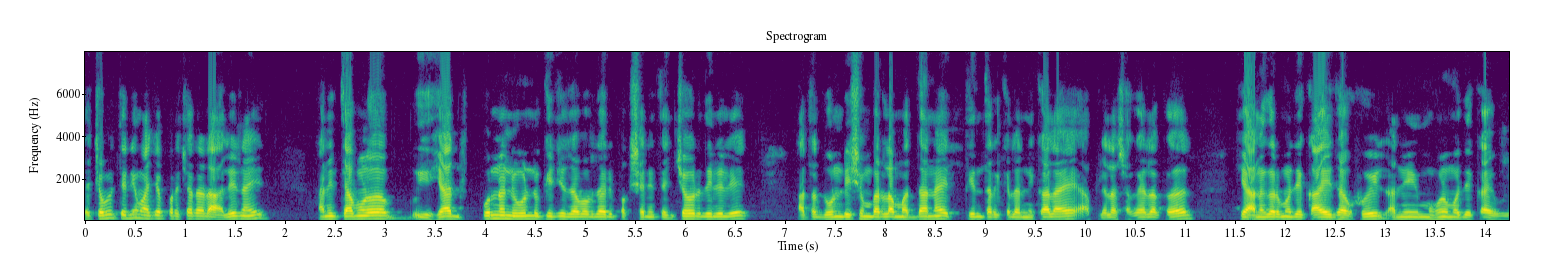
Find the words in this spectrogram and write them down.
त्याच्यामुळे त्यांनी माझ्या प्रचाराला आले नाहीत. आणि त्यामुळं ह्या पूर्ण निवडणुकीची जबाबदारी पक्षाने त्यांच्यावर दिलेली आहे. आता दोन डिसेंबरला मतदान आहे. तीन तारखेला निकाल आहे. आपल्याला सगळ्याला कळेल की अनगरमध्ये काय होईल आणि मोहोळमध्ये काय होईल.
